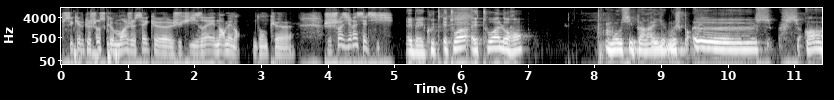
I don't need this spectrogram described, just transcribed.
c'est quelque chose que moi, je sais que j'utiliserai énormément. Donc, euh, je choisirai celle-ci. Eh ben, écoute, et toi, et toi, Laurent? Moi aussi, pareil. Moi, je, oh,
